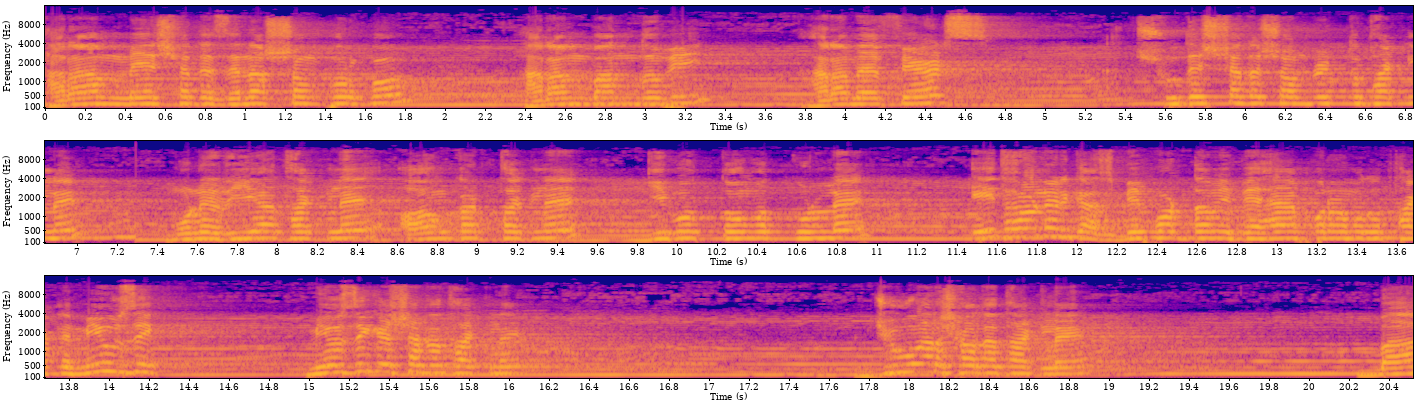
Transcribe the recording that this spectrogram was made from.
হারাম মেয়ের সাথে জেনার সম্পর্ক, হারাম বান্ধবী, হারাম অ্যাফেয়ার্স সুদের সাথে সম্পৃক্ত থাকলে, মনে রিয়া থাকলে, অহংকার থাকলে, গিবত করলে, এই ধরনের কাজ, বেপরদামি, বেহায়াপনার মতো থাকলে মিউজিক মিউজিকের সাথে থাকলে জুয়ার সাথে থাকলে বা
